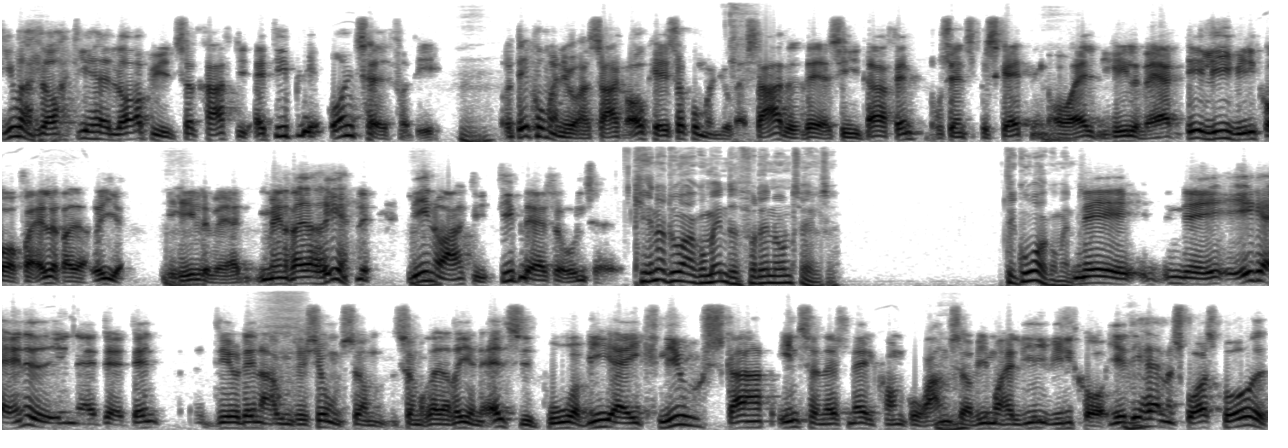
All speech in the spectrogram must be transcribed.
de, var, de havde lobbyet så kraftigt, at de blev undtaget for det. Mm. Og det kunne man jo have sagt, okay, så kunne man jo være startet der og sige, der er 15% beskatning overalt i hele verden. Det er lige vilkår for alle rædderier i hele verden. Men rædderierne, lige nøjagtigt, de blev altså undtaget. Kender du argumentet for den undtagelse? Det gode argument? Nej, nej ikke andet end, at øh, den, det er jo den argumentation, som, som rædderierne altid bruger. Vi er i knivskarp international konkurrence, mm. og vi må have lige vilkår. Ja, det her man skulle også både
